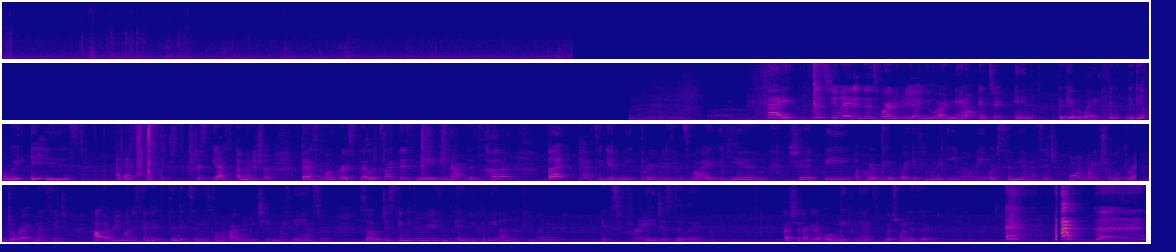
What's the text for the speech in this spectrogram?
Hey, since you made it this far in the video, you are now entered in the giveaway. And the giveaway is a basketball purse. Yes, a miniature basketball purse that looks like this. Maybe not this color, but you have to give me three reasons why you should be a part of the giveaway. If you want to email me or send me a message on my triple threat direct message, however you want to send it, send it to me so nobody won't be cheating off your answer. So just give me three reasons and you could be a lucky winner. It's free, just do it. Or should I get an OnlyFans? Which one is it?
